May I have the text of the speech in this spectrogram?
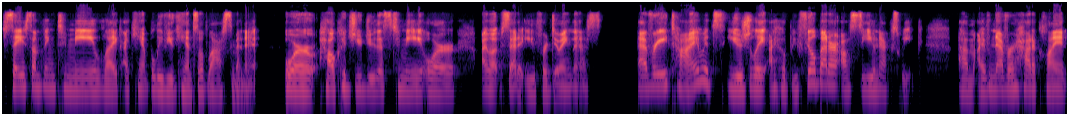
say something to me like, I can't believe you canceled last minute or how could you do this to me? Or i'm upset at you for doing this. Every time it's usually i hope you feel better. I'll see you next week. Um, i've never had a client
